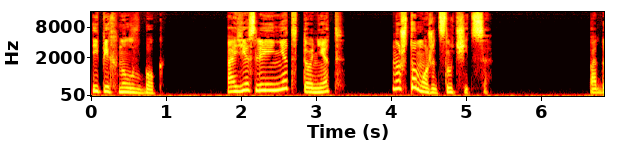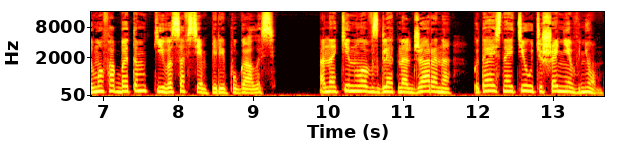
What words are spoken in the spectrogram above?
и пихнул в бок — а если и нет, то нет. Ну что может случиться? Подумав об этом, Кива совсем перепугалась. Она кинула взгляд на Джарена, пытаясь найти утешение в нем.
